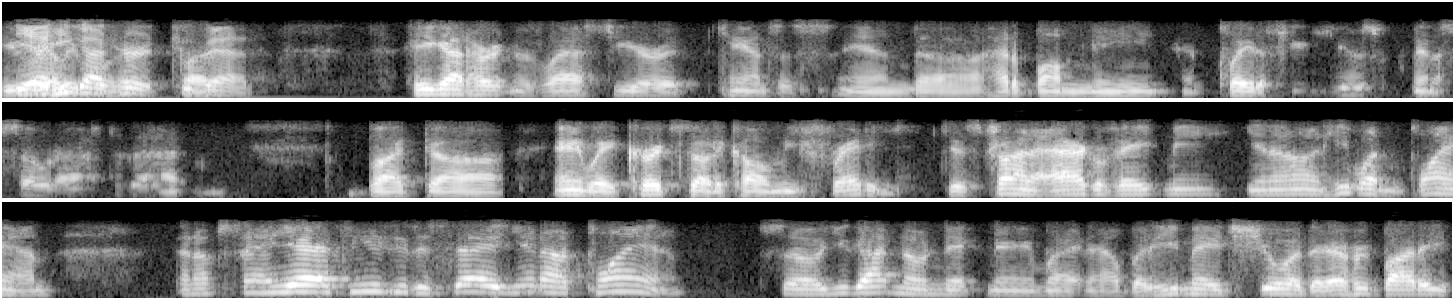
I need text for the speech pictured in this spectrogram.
yeah, really he got hurt. Too bad. He got hurt in his last year at Kansas and uh, had a bum knee and played a few years with Minnesota after that. But uh, anyway, Kurt started calling me Freddie, just trying to aggravate me, you know, and he wasn't playing. And I'm saying, yeah, it's easy to say you're not playing, so you got no nickname right now. But he made sure that everybody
